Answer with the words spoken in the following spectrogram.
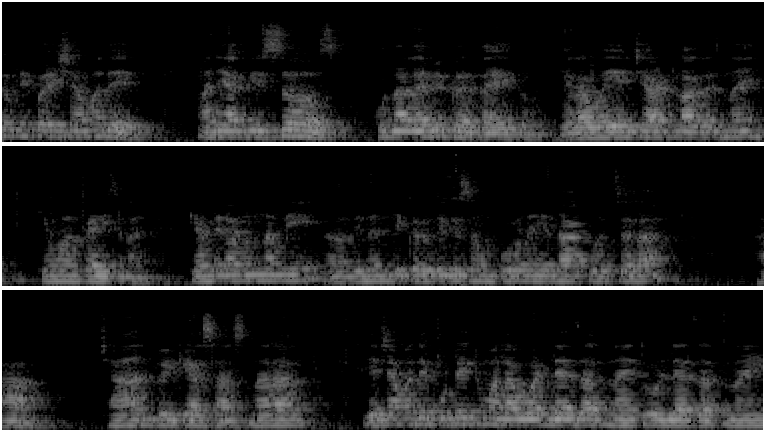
कमी पैशामध्ये आणि अगदी सहज कुणाला बी करता येतो. याला वयाची आट लागत नाही किंवा काहीच नाही. कॅमेरामनना मी विनंती करतो की संपूर्ण हे दाखवत चला. हा छानपैकी असा असणारा याच्यामध्ये कुठेही तुम्हाला वडल्या जात नाही तोडल्या जात नाही.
